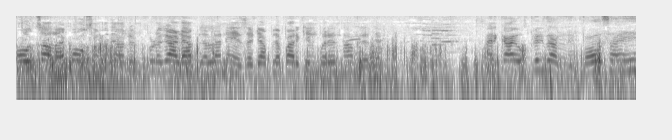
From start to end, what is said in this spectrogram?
पाऊस चालू आहे. पावसामध्ये आलो पुढे गाड्या आपल्याला न्यायसाठी आपल्या पार्किंग पर्यंत थांबल्या आणि काय उपयोग झाला नाही. पाऊस आहे.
